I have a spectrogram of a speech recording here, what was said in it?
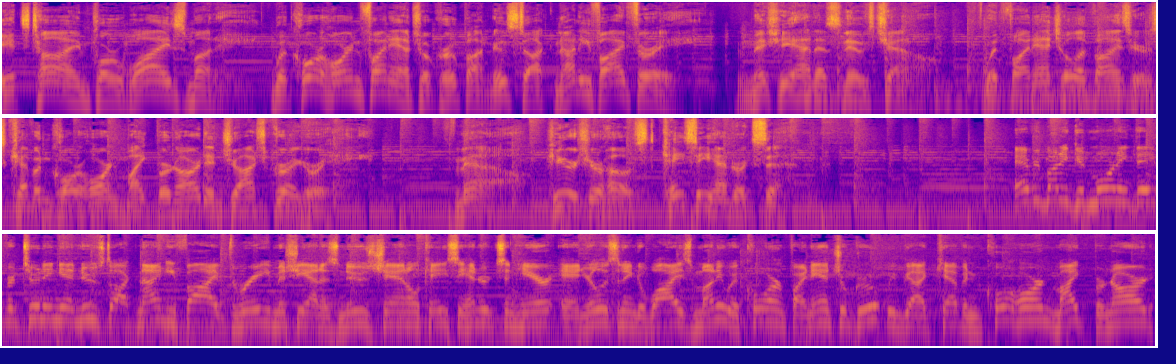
It's time for Wise Money with Korhorn Financial Group on Newstalk 95.3, Michiana's news channel, with financial advisors Kevin Korhorn, Mike Bernard, and Josh Gregory. Now, here's your host, Casey Hendrickson. Hey everybody, good morning. Thank you for tuning in. Newstalk 95.3, Michiana's news channel. Casey Hendrickson here, and you're listening to Wise Money with Korhorn Financial Group. We've got Kevin Korhorn, Mike Bernard,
